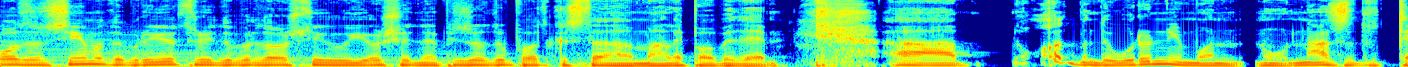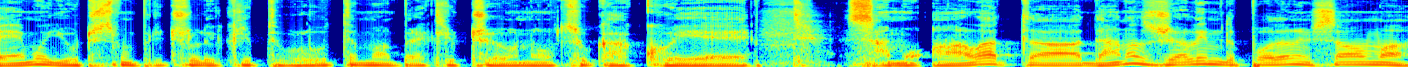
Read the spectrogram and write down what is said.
Pozdrav svima, dobro jutro i dobrodošli u još jednu epizodu podcasta Male pobede. A, odmah da uronimo nazad u temu, juče smo pričali o kriptovalutama, preključe o novcu kako je samo alat, a danas želim da podelim sa vama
